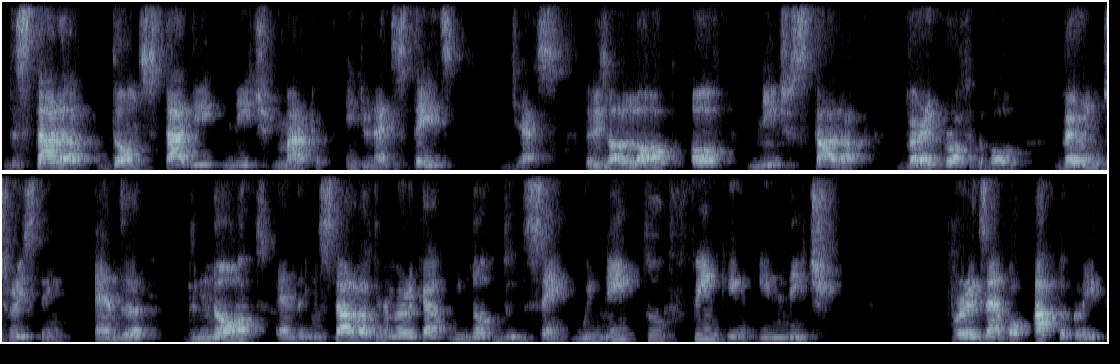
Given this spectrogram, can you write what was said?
the startup don't study niche market in United States. Yes, there is a lot of niche startup, very profitable, very interesting, and uh, do not and in Star Latin America do not do the same. We need to thinking in niche. For example, AptoClick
